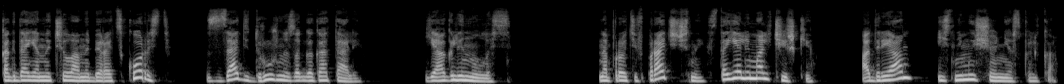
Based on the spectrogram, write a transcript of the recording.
Когда я начала набирать скорость, сзади дружно загоготали. Я оглянулась. Напротив прачечной стояли мальчишки. Адриан и с ним еще несколько.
